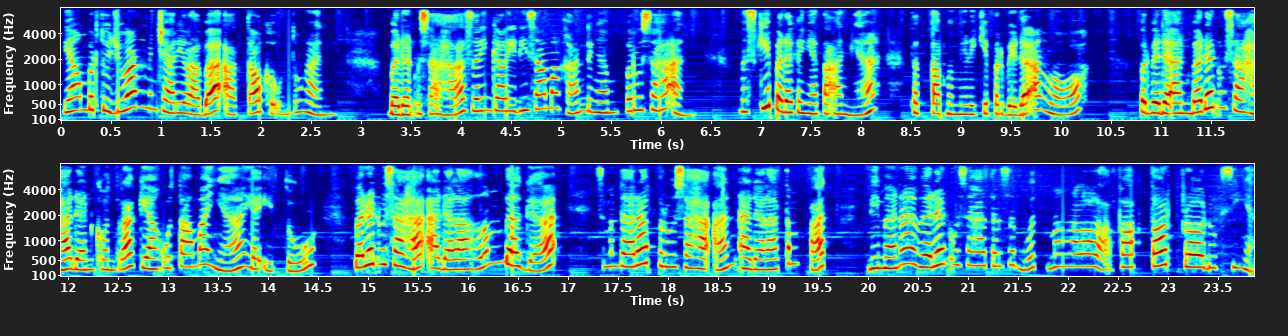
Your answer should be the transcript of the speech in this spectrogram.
yang bertujuan mencari laba atau keuntungan. Badan usaha sering kali disamakan dengan perusahaan, meski pada kenyataannya tetap memiliki perbedaan loh. Perbedaan badan usaha dan kontrak yang utamanya yaitu badan usaha adalah lembaga, sementara perusahaan adalah tempat di mana badan usaha tersebut mengelola faktor produksinya.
